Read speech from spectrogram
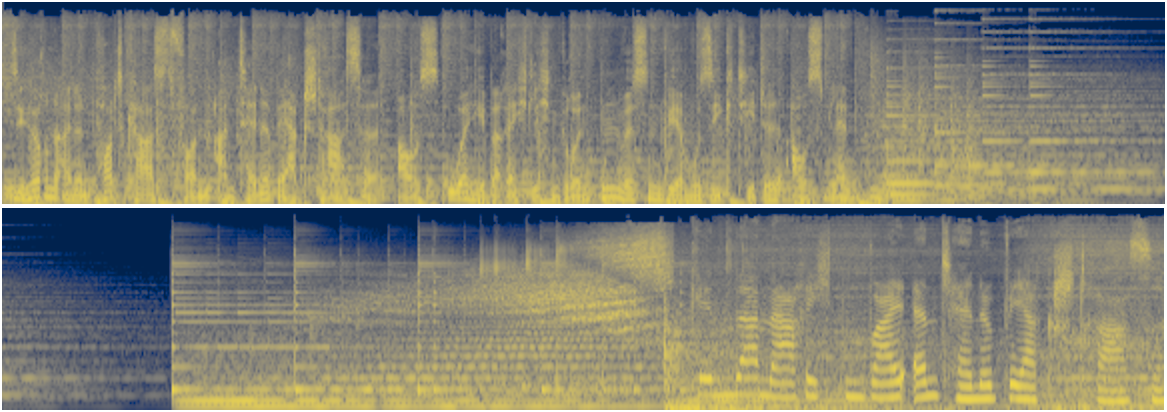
Sie hören einen Podcast von Antenne Bergstraße. Aus urheberrechtlichen Gründen müssen wir Musiktitel ausblenden. Kindernachrichten bei Antenne Bergstraße.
